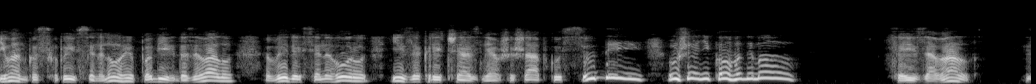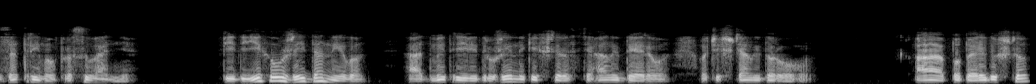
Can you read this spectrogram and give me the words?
Іванко схопився на ноги, побіг до завалу, видався нагору і закричав, знявши шапку Сюди уже нікого нема. Цей завал затримав просування. Під'їхав вже й Данило, а Дмитрієві дружинники ще розтягали дерево, очищали дорогу. А попереду що?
